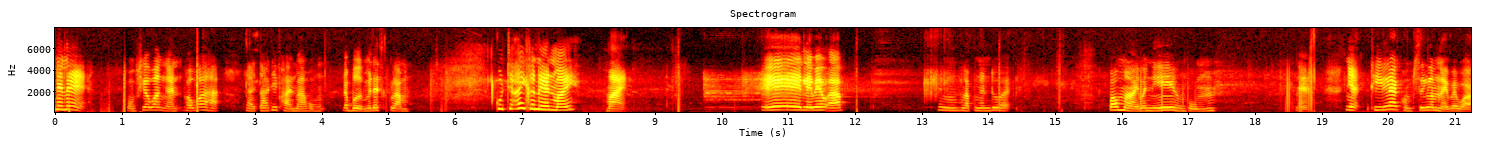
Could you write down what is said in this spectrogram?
แน่ๆ ผมเชื่อว่างั้น เพราะว่าหลายตาที่ผ่านมาผมระเบิดไม่ได้สักลำกูจะให้คะแนนไหม ไม่ เอ๊เลเวลอัพรับเงินด้วย เป้าหมายวันนี้ของผม เนี่ย เนี่ย ทีแรกผมซื้อลำไหนไปวะ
